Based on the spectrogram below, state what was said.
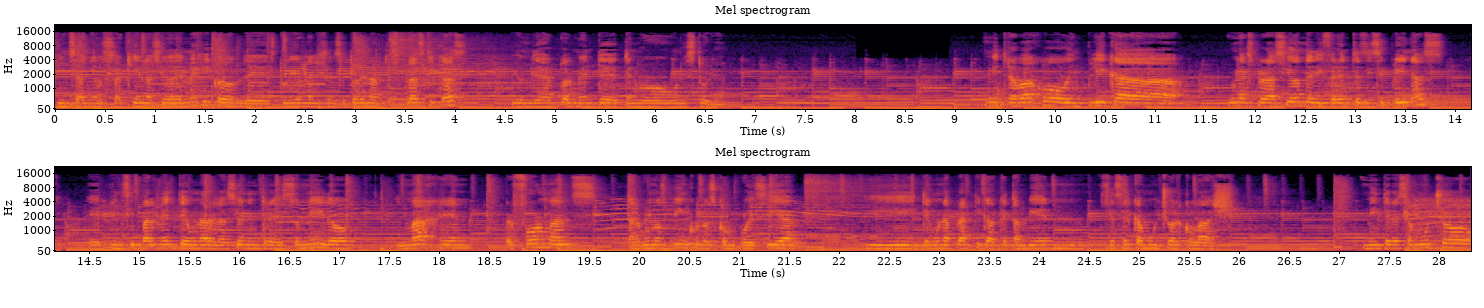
15 años aquí en la Ciudad de México, donde estudié una licenciatura en artes plásticas y donde actualmente tengo un estudio. Mi trabajo implica una exploración de diferentes disciplinas, eh, principalmente una relación entre sonido, imagen, performance, algunos vínculos con poesía y tengo una práctica que también se acerca mucho al collage. Me interesa mucho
